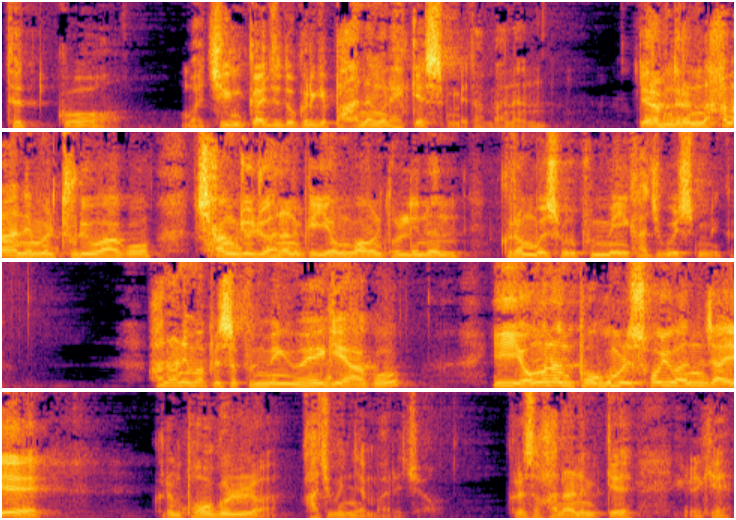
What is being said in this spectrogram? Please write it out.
듣고 뭐 지금까지도 그렇게 반응을 했겠습니다만은 여러분들은 하나님을 두려워하고 창조주 하나님께 영광을 돌리는 그런 모습을 분명히 가지고 있습니까? 하나님 앞에서 분명히 회개하고 이 영원한 복음을 소유한 자의 그런 복을 가지고 있냔 말이죠. 그래서 하나님께 이렇게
